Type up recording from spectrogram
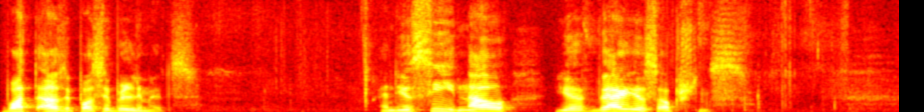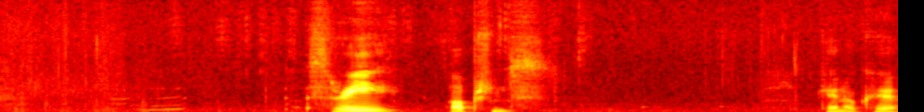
What are the possible limits? And you see now you have various options. Three options can occur.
